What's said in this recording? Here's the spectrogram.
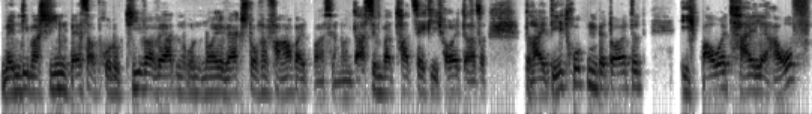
wenn die Maschinen besser produktiver werden und neue Werkstoffe verarbeitbar sind. Und da sind wir tatsächlich heute. Also 3D-Drucken bedeutet, ich baue Teile auf,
